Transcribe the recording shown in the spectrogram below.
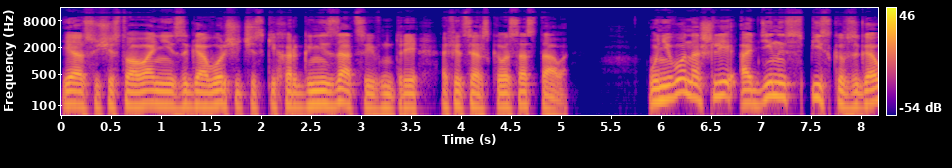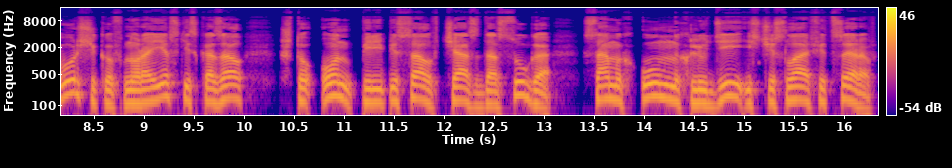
и о существовании заговорщических организаций внутри офицерского состава. У него нашли один из списков заговорщиков, но Раевский сказал, что он переписал в час досуга самых умных людей из числа офицеров,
